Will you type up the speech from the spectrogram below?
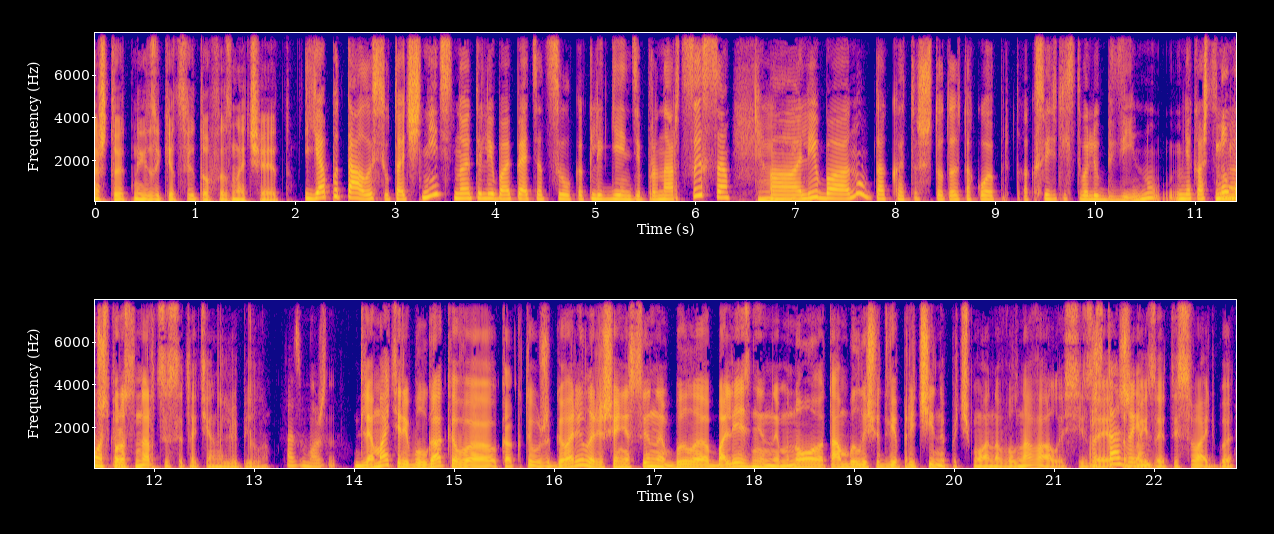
свадьбу. что это на языке цветов означает. Я пыталась уточнить, но это либо опять отсылка к легенде про нарцисса, Мгм. либо, ну, так это что-то такое, как свидетельство любви. Ну, мне кажется, Ну, может, немножко просто нарциссы Татьяна любила. возможно. Для матери Булгакова, как ты уже говорила, решение сына было болезненным, но там было еще две причины, почему она волновалась из-за Расскажи. этого, из-за этой свадьбы.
